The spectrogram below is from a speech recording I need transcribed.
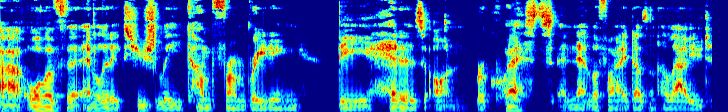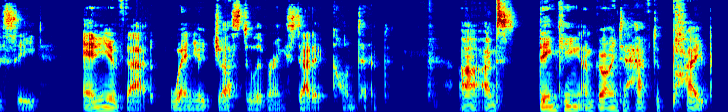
Uh, all of the analytics usually come from reading the headers on requests, and Netlify doesn't allow you to see any of that when you're just delivering static content. Uh, I'm thinking I'm going to have to pipe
